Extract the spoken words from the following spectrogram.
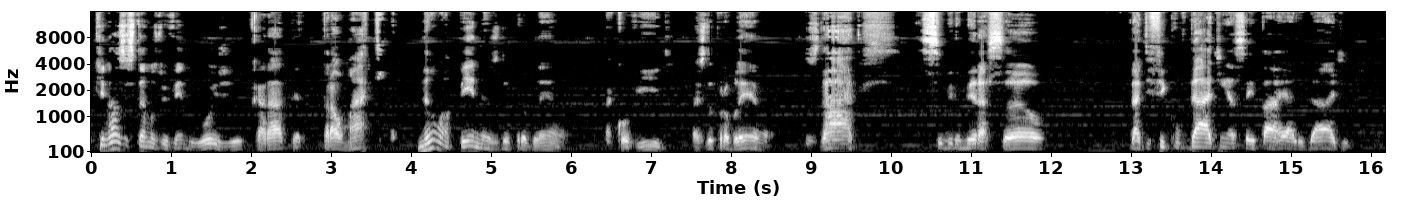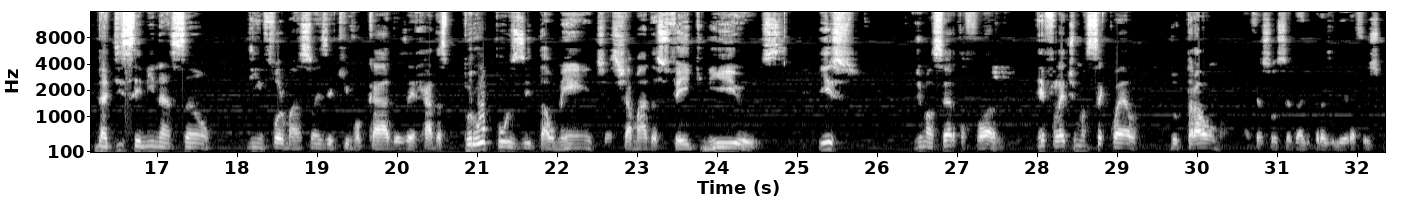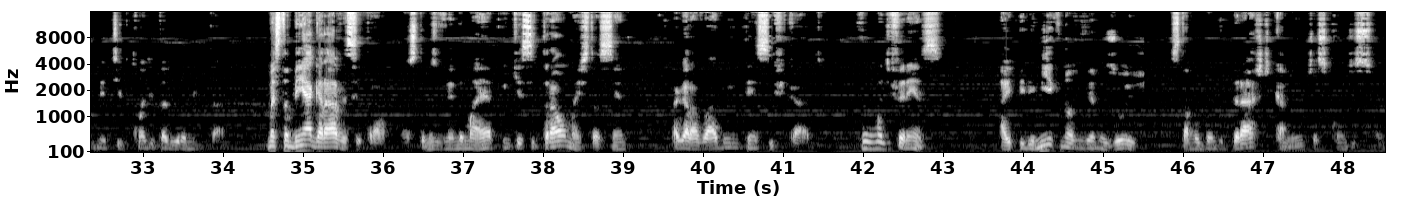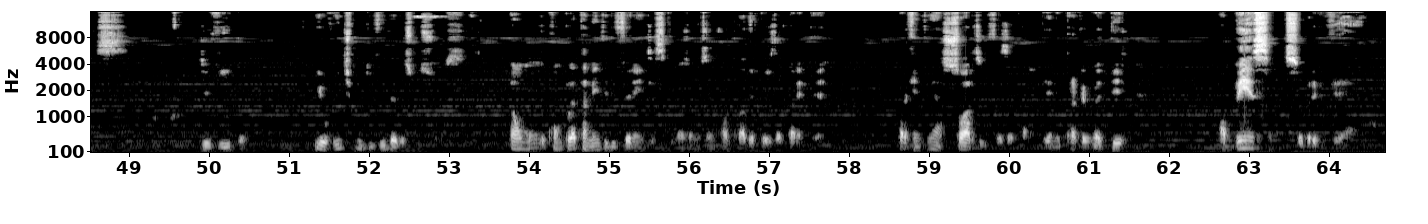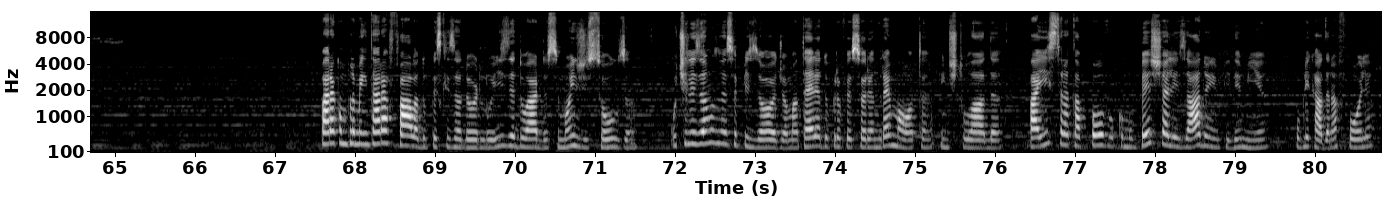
O que nós estamos vivendo hoje, o caráter traumático, não apenas do problema da Covid, mas do problema dos dados, subnumeração, da dificuldade em aceitar a realidade, da disseminação de informações equivocadas, erradas propositalmente, as chamadas fake news. Isso, de uma certa forma, reflete uma sequela do trauma a que a sociedade brasileira foi submetida com a ditadura militar. Mas também agrava esse trauma. Nós estamos vivendo uma época em que esse trauma está sendo agravado e intensificado. Com uma diferença: a epidemia que nós vivemos hoje está mudando drasticamente as condições de vida e o ritmo de vida das pessoas. É um mundo completamente diferente esse que nós vamos encontrar depois da quarentena. Para quem tem a sorte de fazer a quarentena e para quem vai ter a bênção de sobreviver. Para complementar a fala do pesquisador Luiz Eduardo Simões de Souza, Utilizamos nesse episódio a matéria do professor André Mota, intitulada País trata povo como bestializado em epidemia, publicada na Folha,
